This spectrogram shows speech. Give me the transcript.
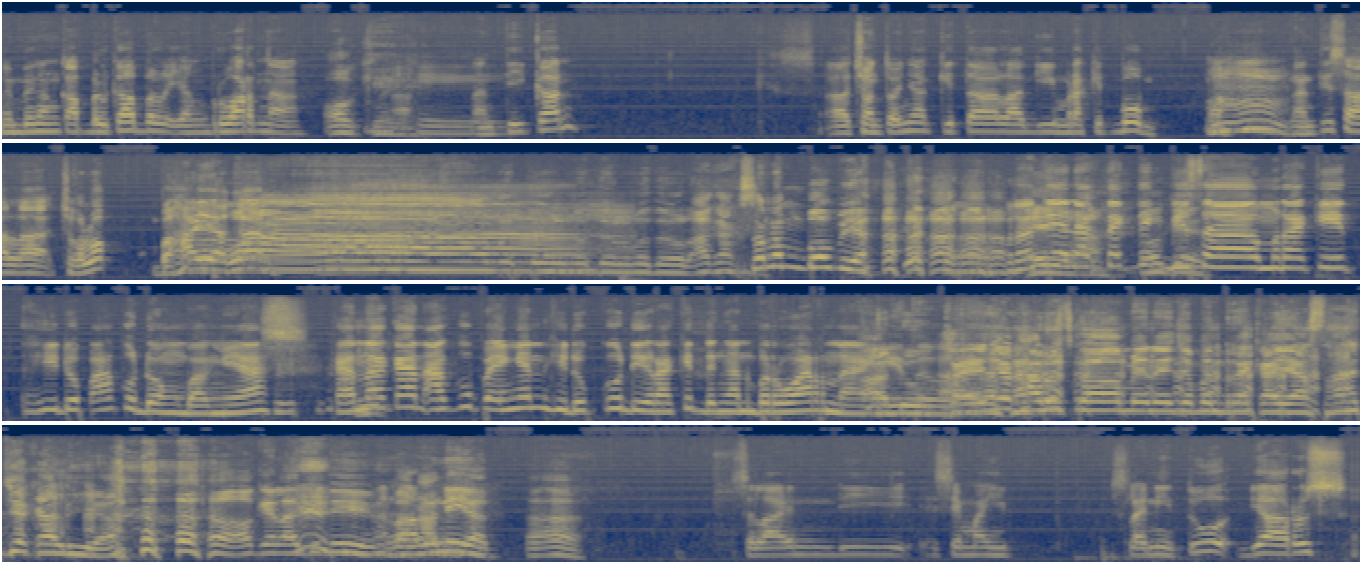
memegang kabel-kabel yang berwarna. Oke. Nah, Oke. nanti kan uh, contohnya kita lagi merakit bom. Wah, nanti salah colok bahaya kan? Wah, betul betul betul. Agak serem bom ya. Berarti Iya. anak teknik Oke. bisa merakit hidup aku dong Bang ya. Karena kan aku pengen hidupku dirakit dengan berwarna Aduh, gitu. kayaknya harus ke manajemen rekayasa aja kali ya. Oke, lanjut nih, Bang Lalu nih. Ah, ah. Selain di SMA selain itu dia harus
